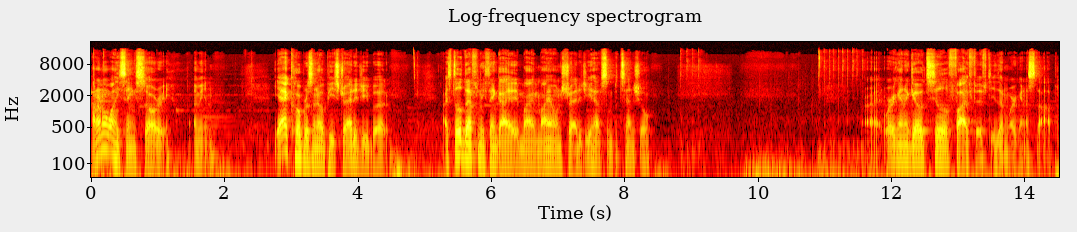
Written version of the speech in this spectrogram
I don't know why he's saying sorry. I mean, yeah, Cobra's an OP strategy, but I still definitely think I my, my own strategy have some potential. Alright, we're gonna go till 550, then we're gonna stop.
